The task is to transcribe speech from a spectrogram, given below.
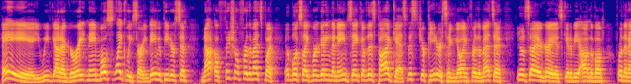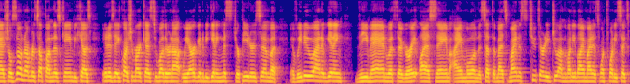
hey, we've got a great name, most likely starting David Peterson not official for the Mets, but it looks like we're getting the namesake of this podcast, Mr. Peterson, going for the Mets. And Josiah Gray is going to be on the bump for the Nationals. No numbers up on this game because it is a question mark as to whether or not we are going to be getting Mr. Peterson. But if we do end up getting the man with the great last name, I am willing to set the Mets minus 232 on the money line, minus 126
